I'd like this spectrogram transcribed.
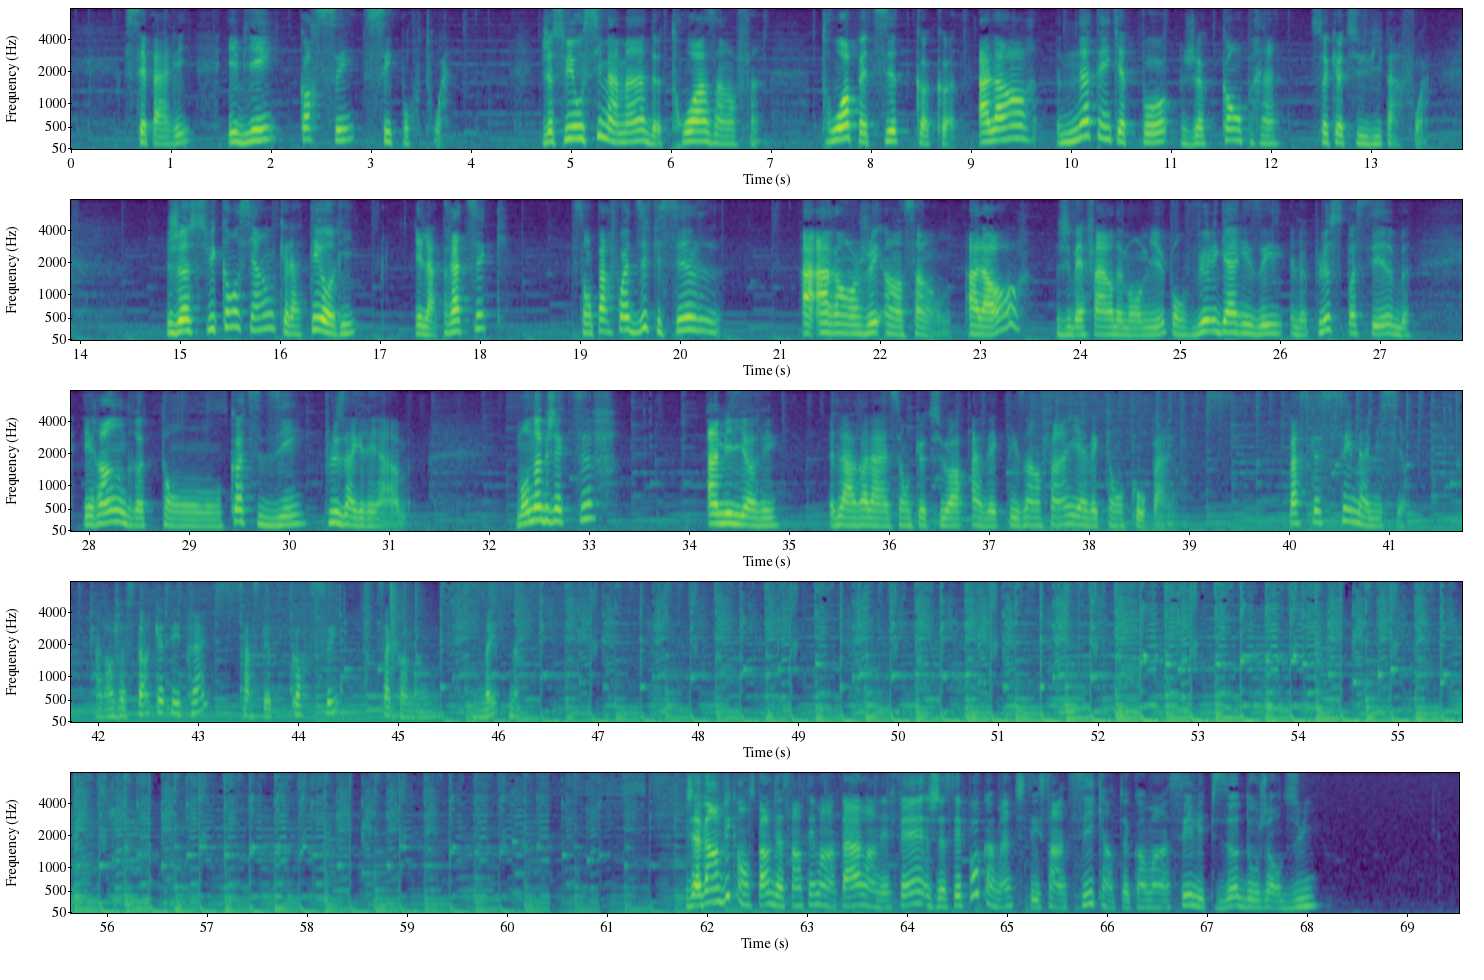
séparées, eh bien, Corsé, c'est pour toi. Je suis aussi maman de trois enfants, trois petites cocottes. Alors, ne t'inquiète pas, je comprends ce que tu vis parfois. Je suis consciente que la théorie et la pratique sont parfois difficiles à arranger ensemble. Alors, je vais faire de mon mieux pour vulgariser le plus possible et rendre ton quotidien plus agréable. Mon objectif, améliorer la relation que tu as avec tes enfants et avec ton coparent. Parce que c'est ma mission. Alors j'espère que tu es prêt parce que corser, ça commence maintenant. J'avais envie qu'on se parle de santé mentale, en effet. Je sais pas comment tu t'es senti quand tu as commencé l'épisode d'aujourd'hui.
